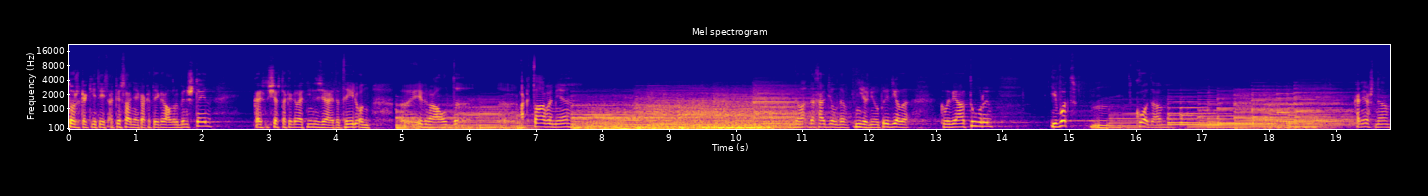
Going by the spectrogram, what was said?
Тоже какие-то есть описания, как это играл Рубинштейн. Конечно, сейчас так играть нельзя. Этот трель он э, играл э, октавами, доходил до нижнего предела клавиатуры. И вот кода, конечно,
